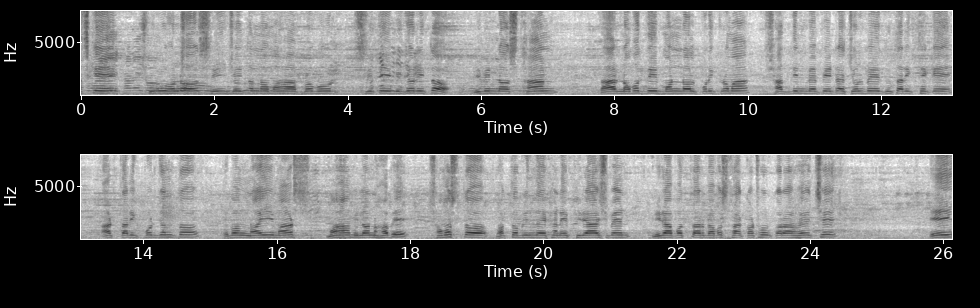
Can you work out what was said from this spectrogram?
আজকে শুরু হলো শ্রী চৈতন্য মহাপ্রভুর স্মৃতি বিজড়িত বিভিন্ন স্থান। তার নবদ্বীপ মণ্ডল পরিক্রমা সাত দিন ব্যাপী এটা চলবে দু তারিখ থেকে আট তারিখ পর্যন্ত। এবং নয়ই মার্চ মহামিলন হবে। সমস্ত ভক্তবৃন্দ এখানে ফিরে আসবেন। নিরাপত্তার ব্যবস্থা কঠোর করা হয়েছে। এই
